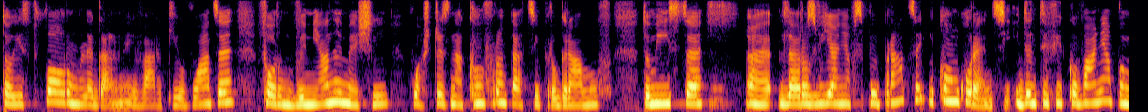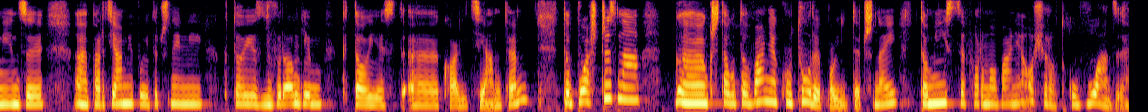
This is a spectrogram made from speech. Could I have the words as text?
To jest forum legalnej walki o władzę, forum wymiany myśli, płaszczyzna konfrontacji programów, to miejsce dla rozwijania współpracy i konkurencji, identyfikowania pomiędzy e, partiami politycznymi, kto jest wrogiem, kto jest koalicjantem. To płaszczyzna kształtowania kultury politycznej, to miejsce formowania ośrodków władzy.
